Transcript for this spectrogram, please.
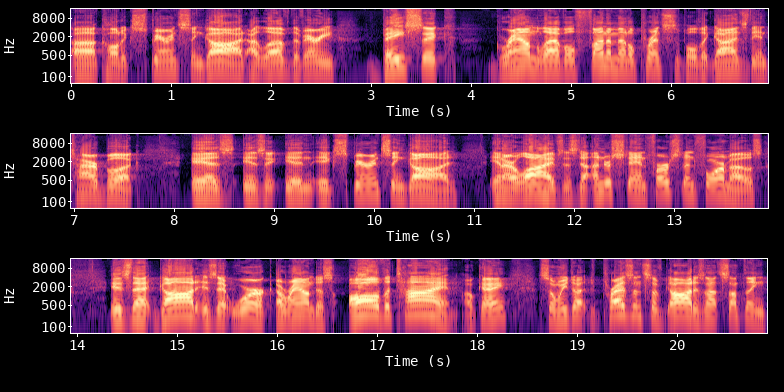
uh, called Experiencing God, I love the very basic, ground level, fundamental principle that guides the entire book is, is in experiencing God in our lives is to understand first and foremost is that God is at work around us all the time, okay? So we the presence of God is not something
